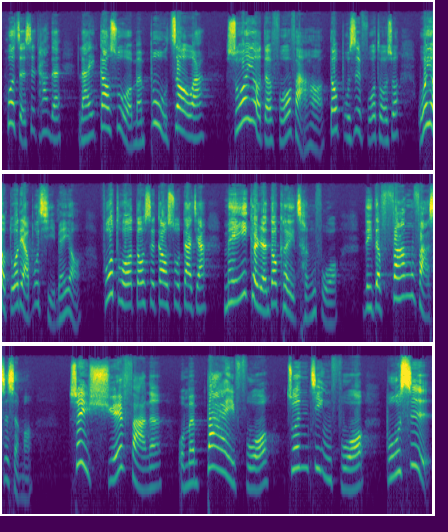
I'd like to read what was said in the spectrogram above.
或者是他的来告诉我们步骤啊，所有的佛法哈，都不是佛陀说我有多了不起，没有，佛陀都是告诉大家，每一个人都可以成佛。你的方法是什么？所以学法呢，我们拜佛、尊敬佛，不是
